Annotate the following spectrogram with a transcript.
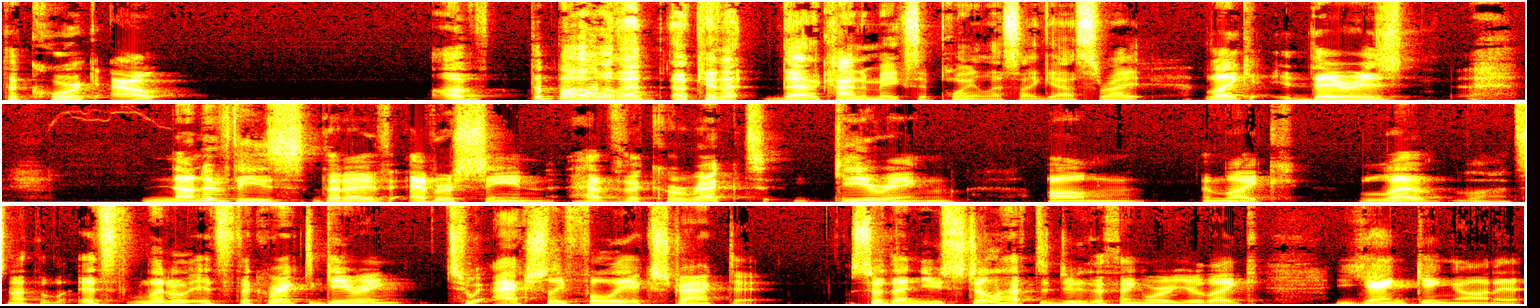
the cork out of the Oh, bottle. well, that okay. That that kind of makes it pointless, I guess, right? like there is none of these that I've ever seen have the correct gearing, um, and like lev. It's not the. It's literally it's the correct gearing to actually fully extract it. So then you still have to do the thing where you're like yanking on it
